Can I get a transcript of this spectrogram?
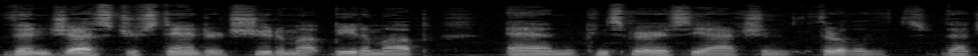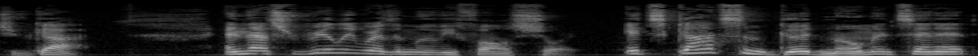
than just your standard shoot 'em up beat 'em up and conspiracy action thriller that you've got. And that's really where the movie falls short. It's got some good moments in it.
